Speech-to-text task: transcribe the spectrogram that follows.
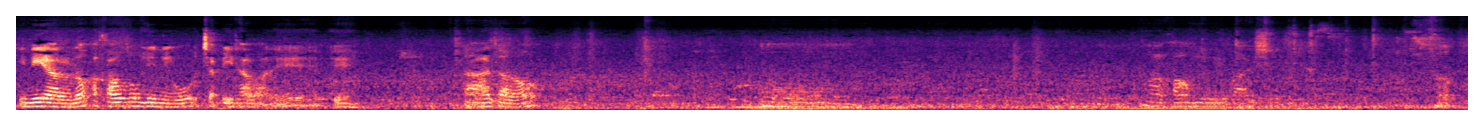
ဒီနေ့ကတော့နော်အကောင်းဆုံးဟင်းတွေကိုချက်ပေးထားပါတယ်ကဲဒါကကြတော့ငါးကောင်းဟင်းလေးပါရှင်ဟုတ် ။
